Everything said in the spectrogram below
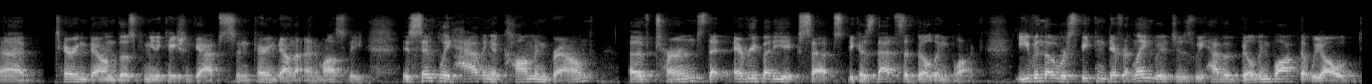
uh, tearing down those communication gaps and tearing down the animosity is simply having a common ground of terms that everybody accepts because that's a building block. Even though we're speaking different languages, we have a building block that we all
